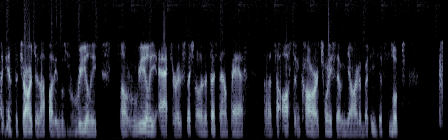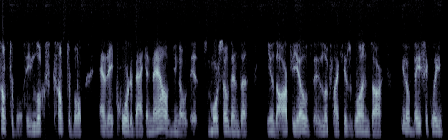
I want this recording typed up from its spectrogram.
against the Chargers, I thought he was really, uh, really accurate, especially on the touchdown pass uh, to Austin Carr, 27 yarder. But he just looked comfortable. He looks comfortable as a quarterback, and now you know it's more so than the you know the RPOs. It looks like his runs are you know basically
